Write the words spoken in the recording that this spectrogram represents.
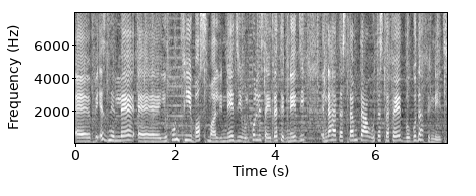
آه، بإذن الله آه، يكون في بصمة للنادي ولكل سيدات النادي إنها تستمتع وتستفاد بوجودها في النادي.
